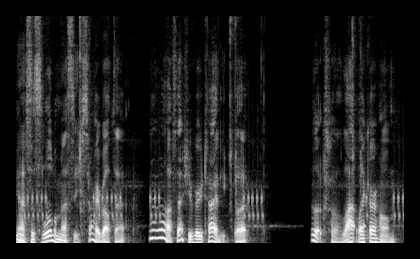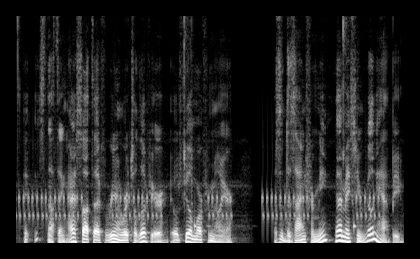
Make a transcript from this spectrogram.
Yes, it's a little messy. Sorry about that. Oh, Not at all. It's actually very tidy, but it looks a lot like our home. It's nothing. I just thought that if Rena were to live here, it would feel more familiar. Was it designed for me? That makes me really happy.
